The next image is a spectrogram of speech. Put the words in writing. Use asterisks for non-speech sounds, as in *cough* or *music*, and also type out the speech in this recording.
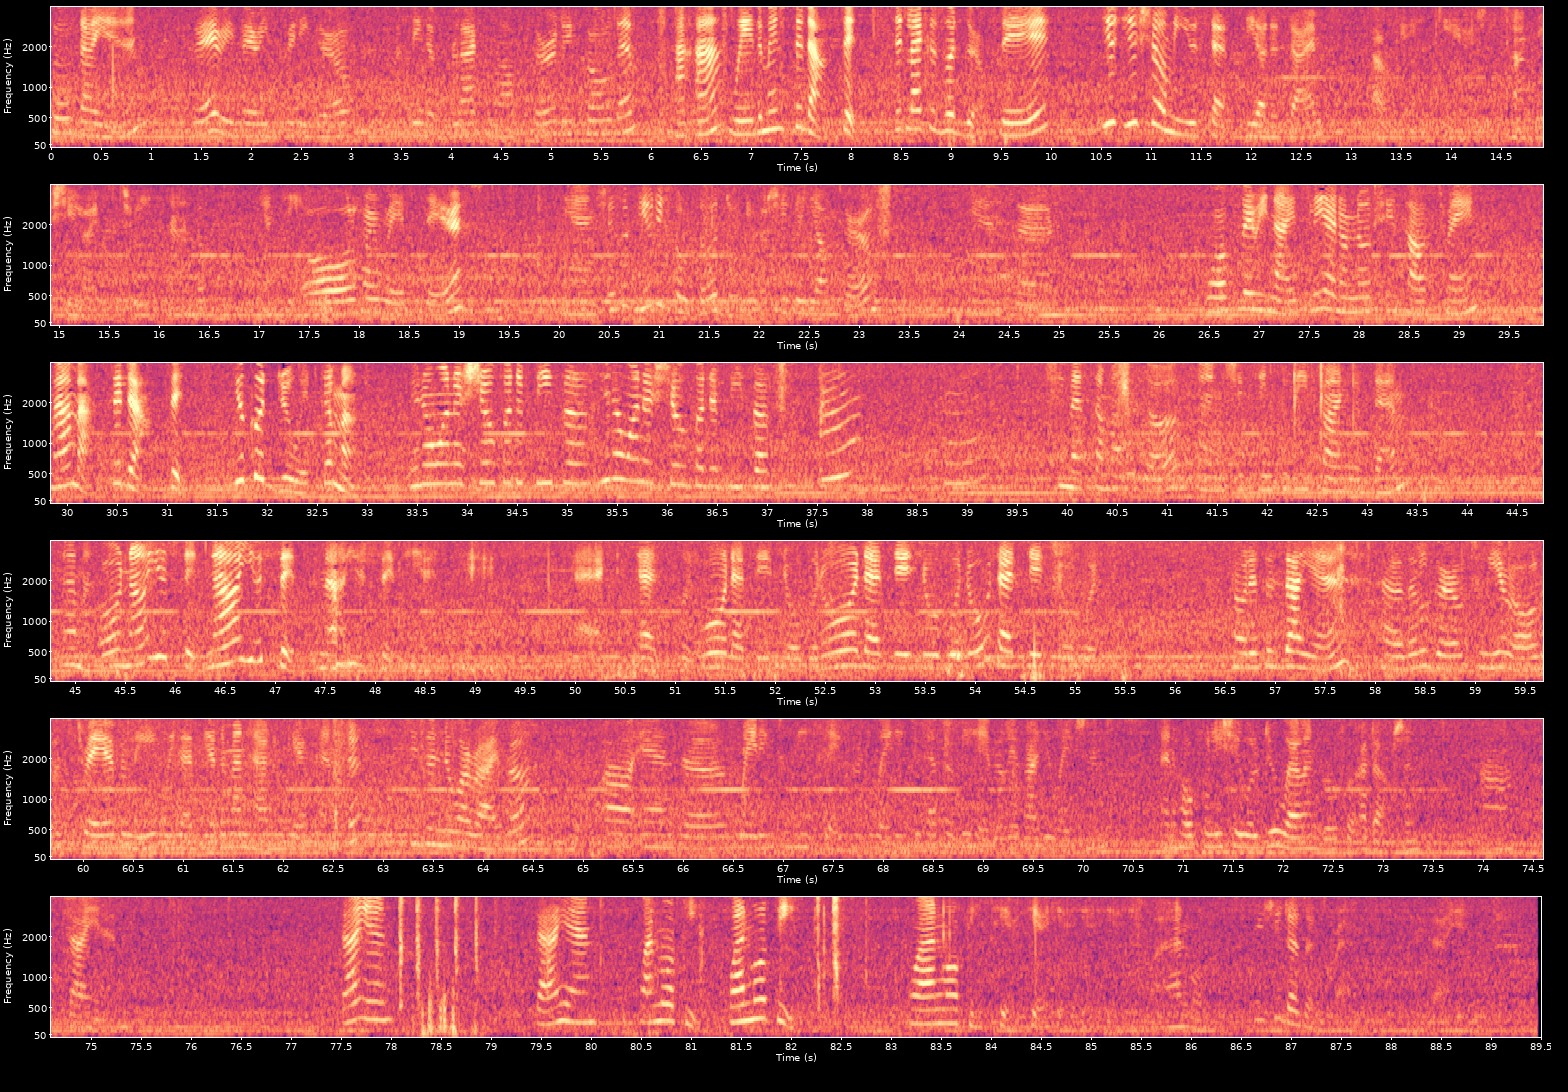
beautiful Diana. Very, very pretty girl. I think a black girl they call them. Uh-uh. Wait a minute. Sit down. Sit. Sit like a good girl. Sit. You, you show me you sat the other time. Okay. Here. She's hungry. She likes treats. And look. You can see all her ribs there. And she's a beautiful daughter because she's a young girl. And uh, walks very nicely. I don't know if she's house trained. Mama, sit down. Sit. You could do it. Come on. You don't want to show for the people? You don't want to show for the people? Hmm? Hmm? She met some other dogs and she seemed to be fine with them. On. Oh, now you sit. Now you sit. Now you sit here. *laughs* That's good. Oh, that is so good. Oh, that is so good. Oh, that is so good. This is Diana, a little girl, two-year-old, stray, I believe. We have here the Manhattan Care Center. She's a new arrival uh, and uh, waiting to be safe, waiting to have her behavioral evaluation. And hopefully she will do well and go for adoption. Uh, Diana. Diana. Diana. One more piece. One more piece. One more piece. Here, here, here, here, doesn't matter.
